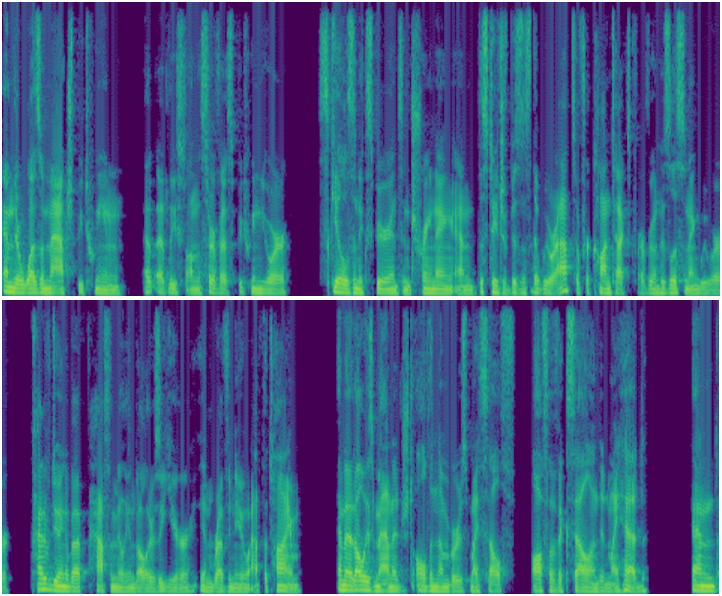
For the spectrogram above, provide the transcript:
And there was a match between, at, at least on the surface, between your skills and experience and training and the stage of business that we were at. So, for context, for everyone who's listening, we were kind of doing about half a million dollars a year in revenue at the time. And I'd always managed all the numbers myself off of Excel and in my head. And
